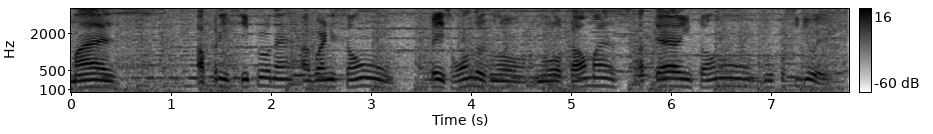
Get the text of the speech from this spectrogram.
Mas a princípio, né, a guarnição fez rondas no, no local, mas até então não, não conseguiu êxito.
